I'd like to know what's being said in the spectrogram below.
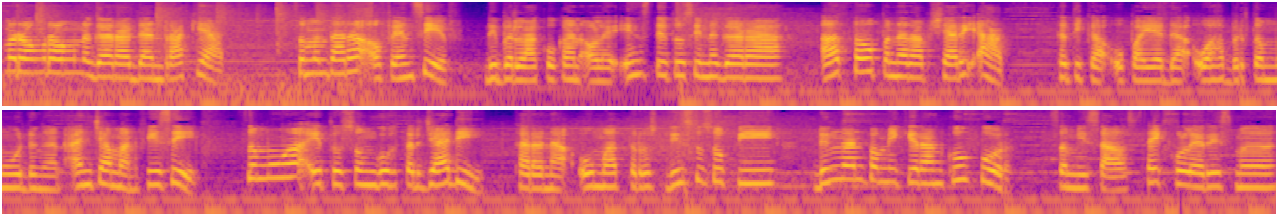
merongrong negara dan rakyat. Sementara ofensif diberlakukan oleh institusi negara atau penerap syariat ketika upaya dakwah bertemu dengan ancaman fisik. Semua itu sungguh terjadi karena umat terus disusupi dengan pemikiran kufur, semisal sekulerisme,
